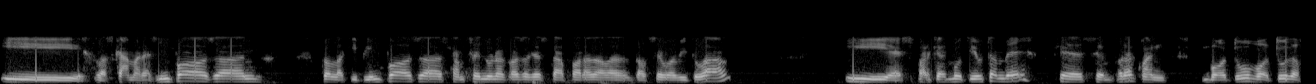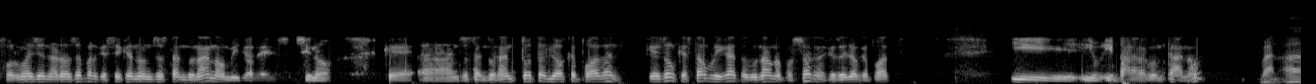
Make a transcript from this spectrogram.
i les càmeres imposen, tot l'equip imposa, estan fent una cosa que està fora de la, del seu habitual i és per aquest motiu també que sempre quan voto, voto de forma generosa perquè sé que no ens estan donant el millor d'ells, sinó que eh, ens estan donant tot allò que poden, que és el que està obligat a donar una persona, que és allò que pot. I, i, i para de comptar, no? Bueno, ha,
